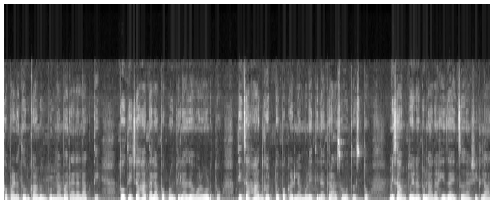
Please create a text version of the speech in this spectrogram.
कपाटातून काढून पुन्हा भरायला लागते. तो तिच्या हाताला पकडून तिला जवळ ओढतो. तिचा हात घट्ट पकडल्यामुळे तिला त्रास होत असतो. मी सांगतोय ना तुला नाही जायचं नाशिकला.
